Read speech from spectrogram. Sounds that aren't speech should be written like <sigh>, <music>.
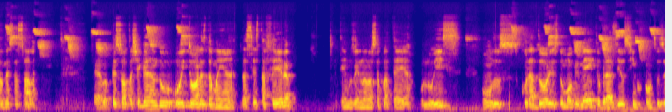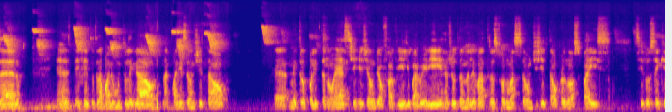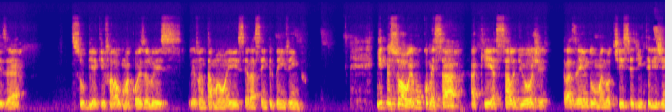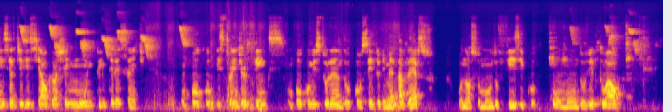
o nosso podcast, que a gravação dessa sala. É, o pessoal está chegando, 8 horas da manhã da sexta-feira. Temos aí na nossa plateia o Luiz, um dos curadores do movimento Brasil 5.0. É, tem feito um trabalho muito legal na coalizão digital é, Metropolitana Oeste, região de Alphaville e Barueri, ajudando a levar a transformação digital para o nosso país. Se você quiser subir aqui e falar alguma coisa, Luiz, levanta a mão aí, será sempre bem-vindo. E pessoal, eu vou começar aqui a sala de hoje trazendo uma notícia de inteligência artificial que eu achei muito interessante. Um pouco Stranger Things, um pouco misturando o conceito de metaverso, o nosso mundo físico com o mundo virtual.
